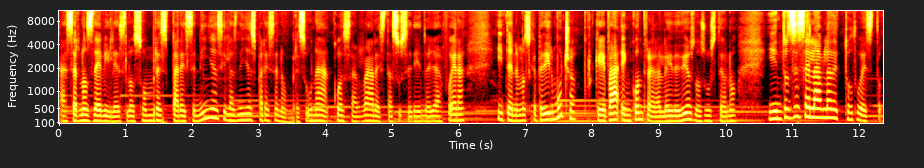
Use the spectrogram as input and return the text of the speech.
Hacernos débiles. Los hombres parecen niñas y las niñas parecen hombres. Una cosa rara está sucediendo allá afuera y tenemos que pedir mucho porque va en contra de la ley de Dios, nos guste o no. Y entonces él habla de todo esto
